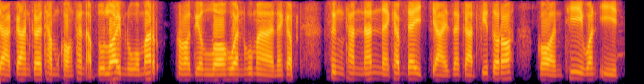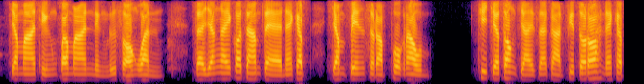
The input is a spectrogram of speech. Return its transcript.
จากการกระทำของท่านอับดุลลอฮ์อิบนุอุมัรรอดิยัลลอฮุอันฮุมานะครับ ซึ่งท่านนั้นนะครับ ได้จ่ายสกาดฟิตรอก่อนที่วันอีด จะมาถึงประมาณหนึ่งหรือสองวัน แต่ยังไงก็ตามแต่นะครับจำเป็นสำหรับพวกเราที่จะต้องจ่ายสากาศฟิตรอนะครับ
